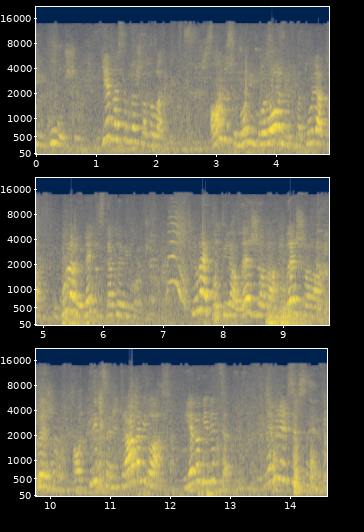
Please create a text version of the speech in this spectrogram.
Cvrči, guši. Jedva sam došla do vatre. A onda su oni moroni od patuljaka ugurali u neki stakleni kočar. I lepo ti ja ležala, ležala, ležala, a od krivca ni trava ni glasa, ni jednog jedinca. Ne brini se Sredo,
